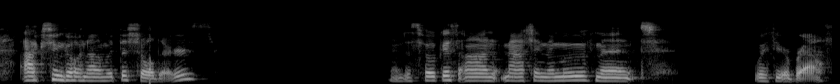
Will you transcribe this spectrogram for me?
action going on with the shoulders. And just focus on matching the movement with your breath.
